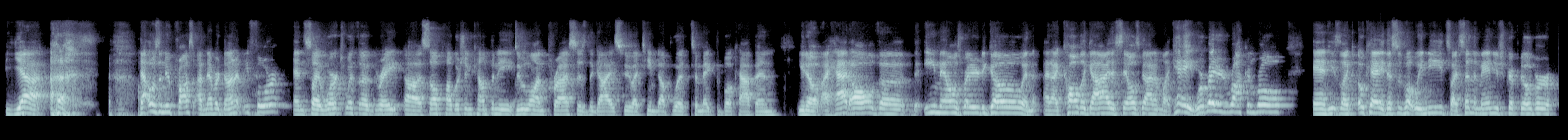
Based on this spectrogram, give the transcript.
Yeah that was a new process. I've never done it before. And so I worked with a great uh, self publishing company. Xulon Press is the guys who I teamed up with to make the book happen. You know, I had all the, the emails ready to go. And, and I called the guy, the sales guy, I'm like, hey, we're ready to rock and roll. And he's like, okay, this is what we need. So I send the manuscript over,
